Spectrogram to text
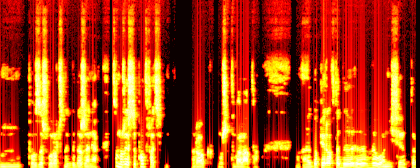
mm, po zeszłorocznych wydarzeniach, co może jeszcze potrwać rok, może dwa lata, dopiero wtedy wyłoni się tak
